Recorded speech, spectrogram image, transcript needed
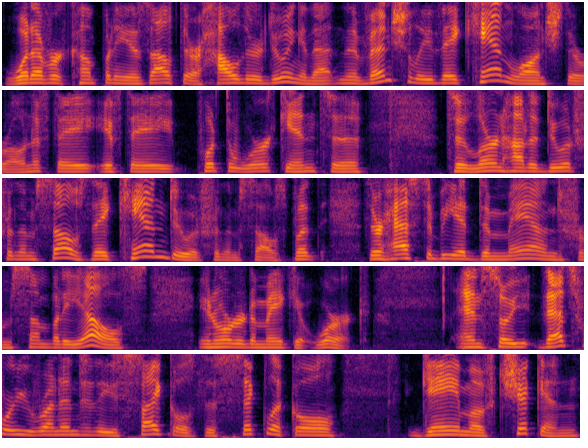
whatever company is out there how they're doing in that and eventually they can launch their own if they if they put the work into to learn how to do it for themselves. They can do it for themselves, but there has to be a demand from somebody else in order to make it work. And so that's where you run into these cycles, this cyclical game of chicken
